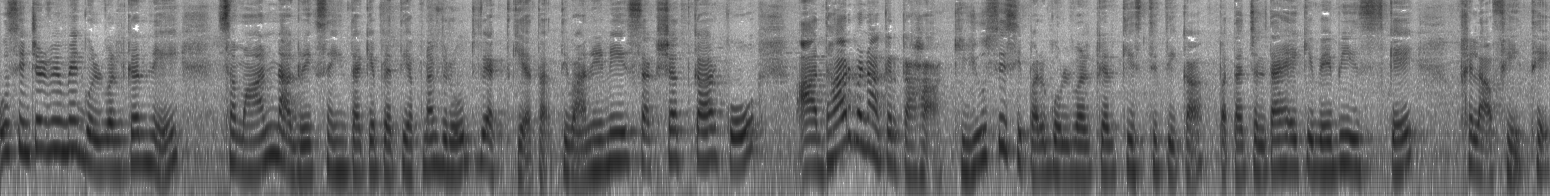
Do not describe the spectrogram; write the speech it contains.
उस इंटरव्यू में गोलवलकर ने समान नागरिक संहिता के प्रति अपना विरोध व्यक्त किया था। तिवारी ने इस साक्षात्कार को आधार बनाकर कहा कि यूसीसी पर गोलवलकर की स्थिति का पता चलता है कि वे भी इसके खिलाफ ही थे।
